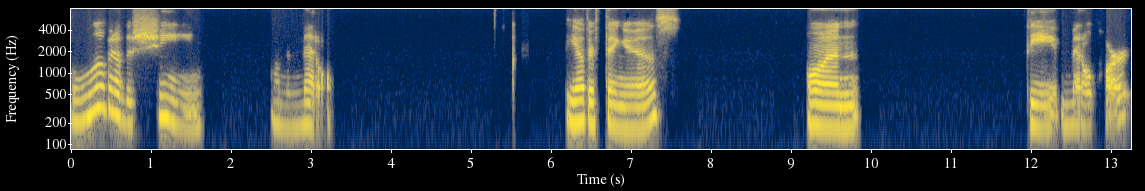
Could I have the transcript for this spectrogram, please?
a little bit of the sheen on the metal. The other thing is on the metal part,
